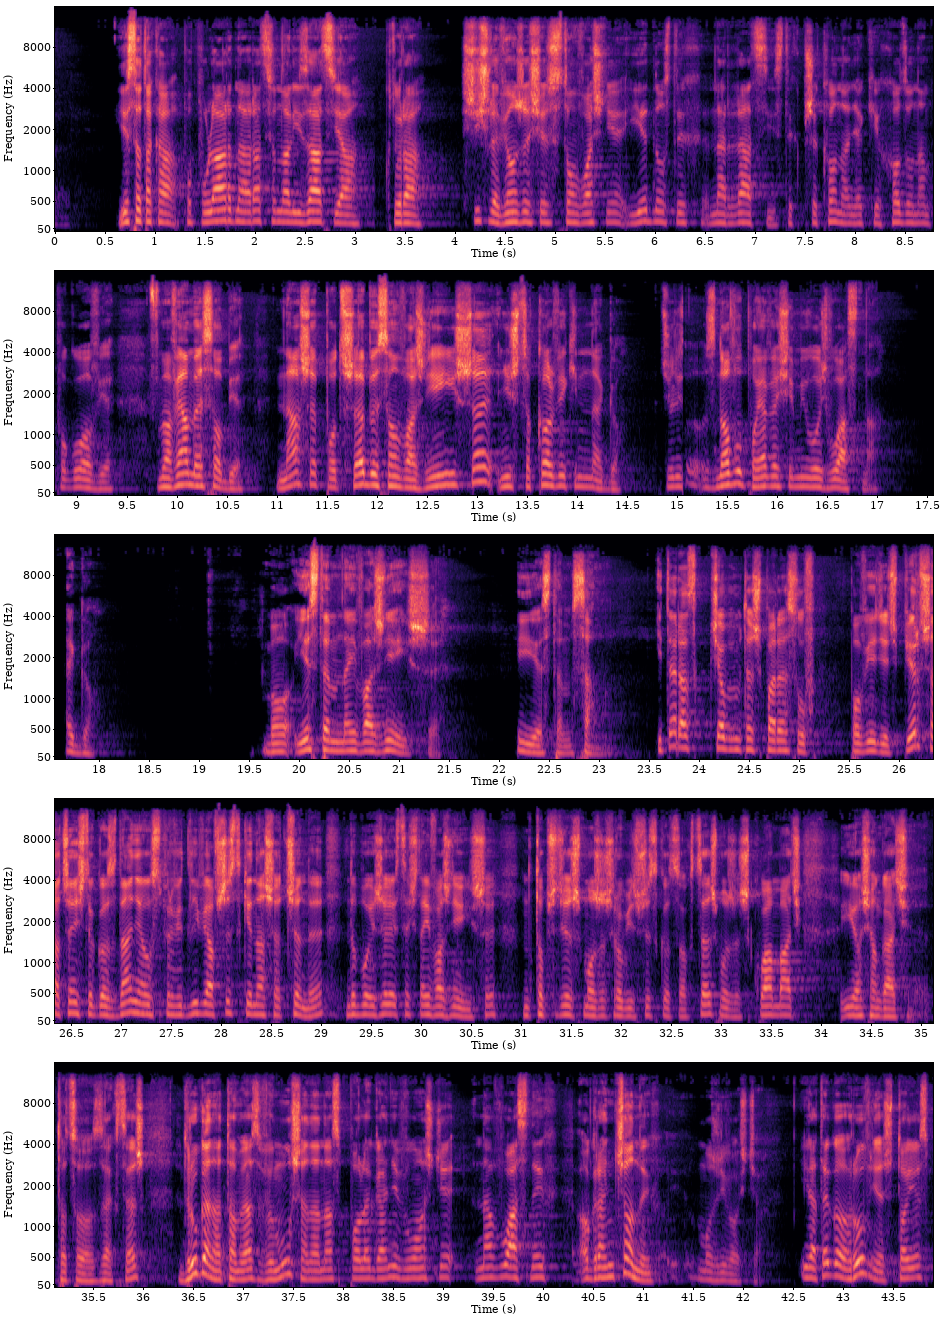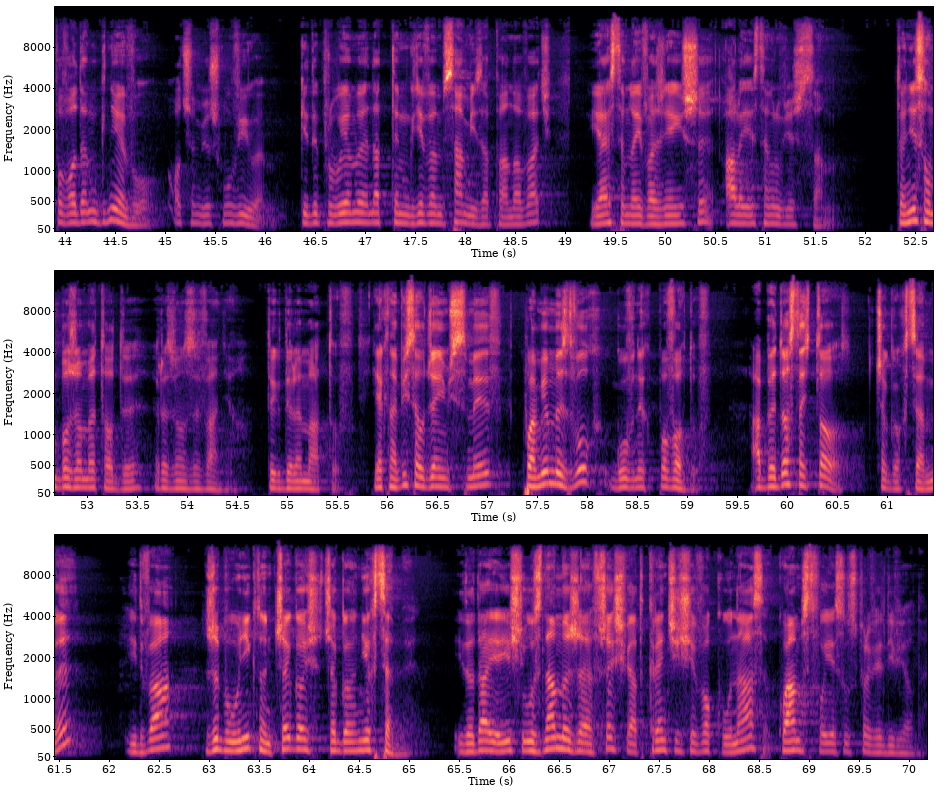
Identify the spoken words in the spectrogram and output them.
Jest to taka popularna racjonalizacja, która ściśle wiąże się z tą właśnie jedną z tych narracji, z tych przekonań, jakie chodzą nam po głowie. Wmawiamy sobie, nasze potrzeby są ważniejsze niż cokolwiek innego. Czyli znowu pojawia się miłość własna, ego. Bo jestem najważniejszy i jestem sam. I teraz chciałbym też parę słów powiedzieć. Pierwsza część tego zdania usprawiedliwia wszystkie nasze czyny, no bo jeżeli jesteś najważniejszy, no to przecież możesz robić wszystko, co chcesz, możesz kłamać i osiągać to, co zechcesz. Druga natomiast wymusza na nas poleganie wyłącznie na własnych, ograniczonych możliwościach. I dlatego również to jest powodem gniewu, o czym już mówiłem. Kiedy próbujemy nad tym gniewem sami zapanować, ja jestem najważniejszy, ale jestem również sam. To nie są Boże metody rozwiązywania tych dylematów. Jak napisał James Smith, kłamiemy z dwóch głównych powodów. Aby dostać to, czego chcemy i dwa, żeby uniknąć czegoś, czego nie chcemy. I dodaje, jeśli uznamy, że wszechświat kręci się wokół nas, kłamstwo jest usprawiedliwione.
